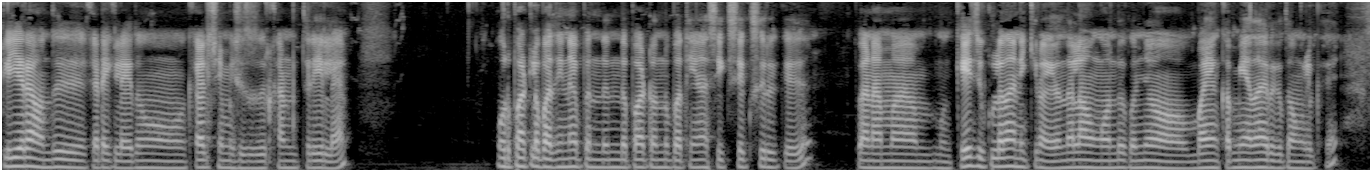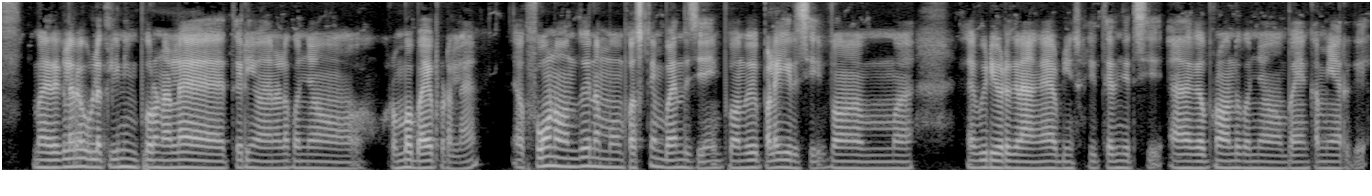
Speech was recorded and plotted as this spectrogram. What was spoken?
கிளியராக வந்து கிடைக்கல. எதுவும் கால்சியம் இஷ்யூஸ் இருக்கான்னு தெரியல. ஒரு பாட்டில் பார்த்திங்கன்னா இப்போ இந்த இந்த பாட்டு வந்து பார்த்தீங்கன்னா சிக்ஸ் எக்ஸ் இருக்குது இப்போ நம்ம கேஜுக்குள்ளே தான் நிற்கிறோம். இருந்தாலும் அவங்க வந்து கொஞ்சம் பயம் கம்மியாக தான் இருக்குது அவங்களுக்கு. நம்ம ரெகுலராக உள்ள க்ளீனிங் போகிறனால தெரியும். அதனால் கொஞ்சம் ரொம்ப பயப்படலை. ஃபோனை வந்து நம்ம ஃபஸ்ட் டைம் பயந்துச்சு. இப்போ வந்து பழகிருச்சு. இப்போ வீடியோ எடுக்கிறாங்க அப்படின்னு சொல்லி தெரிஞ்சிருச்சு. அதுக்கப்புறம் வந்து கொஞ்சம் பயம் கம்மியாக இருக்குது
